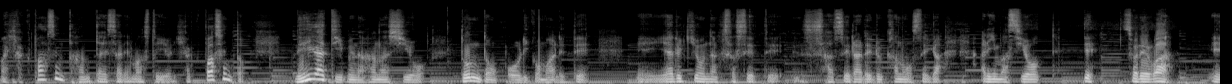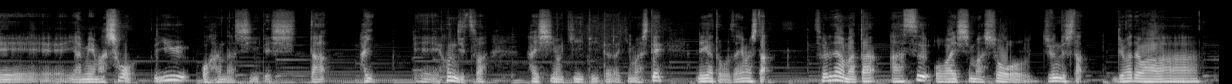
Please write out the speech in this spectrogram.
まあ、100%反対されますというより100%ネガティブな話をどんどん放り込まれて、えー、やる気をなくさせて、させられる可能性がありますよ。で、それは、えー、やめましょうというお話でした。はい。えー、本日は配信を聞いていただきましてありがとうございました。それではまた明日お会いしましょう。じゅんでした。ではでは。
